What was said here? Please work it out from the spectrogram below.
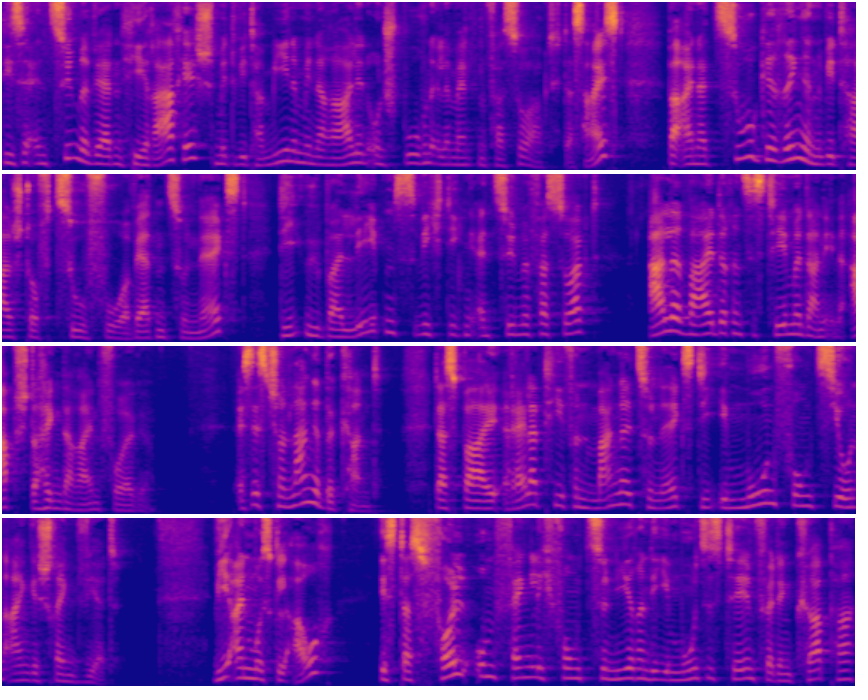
Diese Enzyme werden hierarchisch mit Vitaminen, Mineralien und Spurenelementen versorgt. Das heißt, bei einer zu geringen Vitalstoffzufuhr werden zunächst die überlebenswichtigen Enzyme versorgt, alle weiteren Systeme dann in absteigender Reihenfolge. Es ist schon lange bekannt, dass bei relativem Mangel zunächst die Immunfunktion eingeschränkt wird. Wie ein Muskel auch, ist das vollumfänglich funktionierende Immunsystem für den Körper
